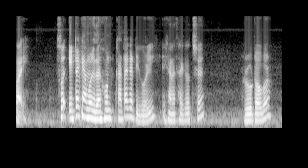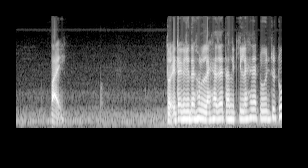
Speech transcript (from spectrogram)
pi so এটাকে আমরা যদি এখন কাটাকাটি করি, এখানে থাকে হচ্ছে রুট ওভার পাই তো এটাকে যদি এখন লেখা যায়, তাহলে কি লেখা যায়? Two into two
